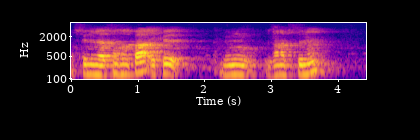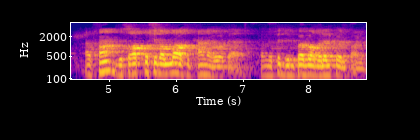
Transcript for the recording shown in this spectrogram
lorsque nous ne la faisons pas et que nous nous en abstenons afin de se rapprocher d'Allah subhanahu wa ta'ala comme le fait de ne pas boire de l'alcool par exemple.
